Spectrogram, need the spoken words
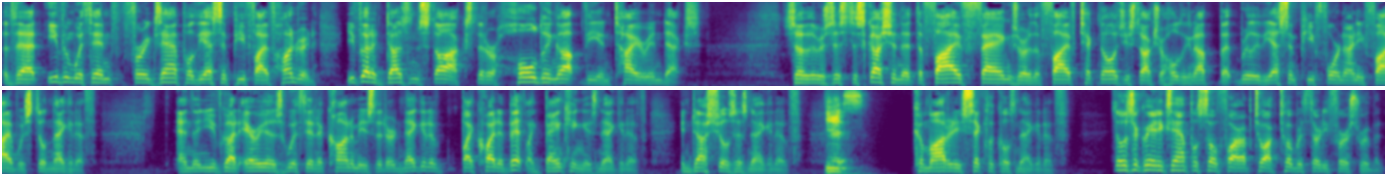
that even within, for example, the S&P 500, you've got a dozen stocks that are holding up the entire index. So there was this discussion that the five FAANGs or the five technology stocks are holding it up, but really the S&P 495 was still negative. And then you've got areas within economies that are negative by quite a bit, like banking is negative, industrials is negative. Yes. Commodity cyclicals negative. Those are great examples so far up to October 31st, Ruben.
